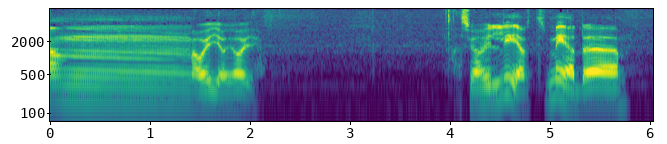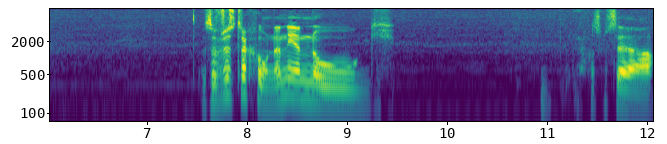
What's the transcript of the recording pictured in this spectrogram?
um, oj, oj, oj. Alltså jag har ju levt med... Uh, så frustrationen är nog... Vad ska man säga?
